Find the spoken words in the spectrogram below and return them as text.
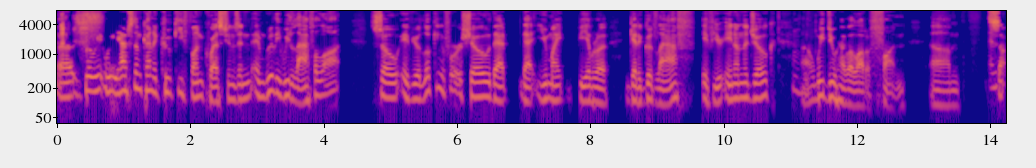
uh, so we, we ask them kind of kooky, fun questions, and and really we laugh a lot. So if you're looking for a show that that you might be able to get a good laugh if you're in on the joke, mm-hmm. uh, we do have a lot of fun. Um, so,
